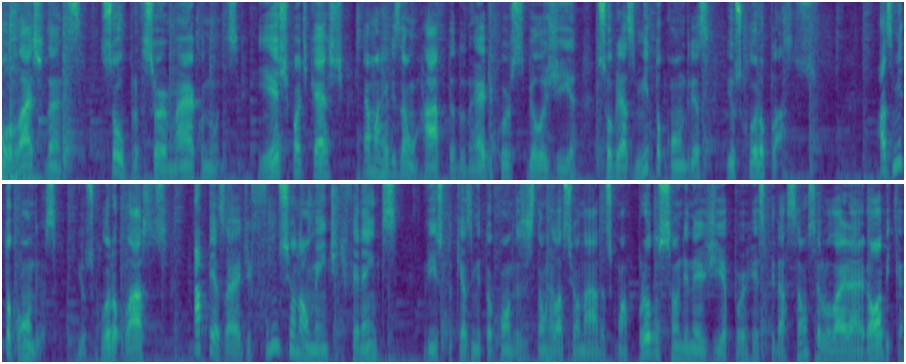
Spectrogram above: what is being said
Olá, estudantes! Sou o professor Marco Nunes e este podcast é uma revisão rápida do Nerd Cursos Biologia sobre as mitocôndrias e os cloroplastos. As mitocôndrias e os cloroplastos, apesar de funcionalmente diferentes, visto que as mitocôndrias estão relacionadas com a produção de energia por respiração celular aeróbica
